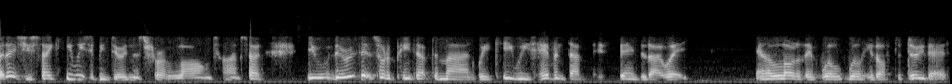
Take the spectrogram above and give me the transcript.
But as you say, Kiwis have been doing this for a long time. So you, there is that sort of pent up demand where Kiwis haven't done their standard OE, and a lot of them will, will head off to do that.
